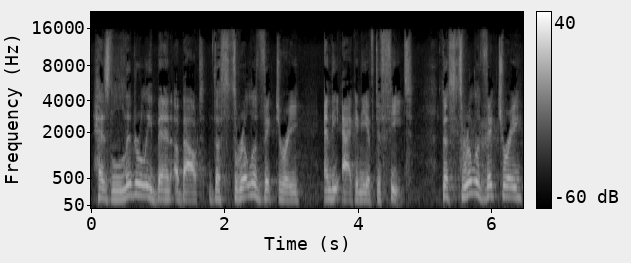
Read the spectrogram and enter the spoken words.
has literally been about the thrill of victory and the agony of defeat. The thrill of victory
